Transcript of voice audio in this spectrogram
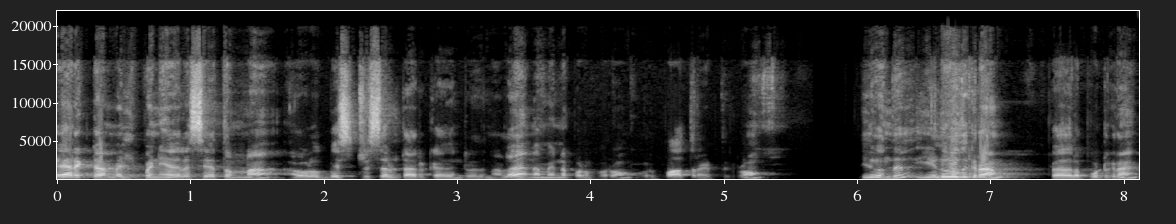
டைரெக்டாக மெல்ட் பண்ணி அதில் சேர்த்தோம்னா அவ்வளோ பெஸ்ட் ரிசல்ட்டாக இருக்காதுன்றதுனால நம்ம என்ன பண்ண போகிறோம் ஒரு பாத்திரம் எடுத்துக்கிறோம். இது வந்து எழுபது கிராம். இப்போ அதில் போட்டுக்கிறேன்.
